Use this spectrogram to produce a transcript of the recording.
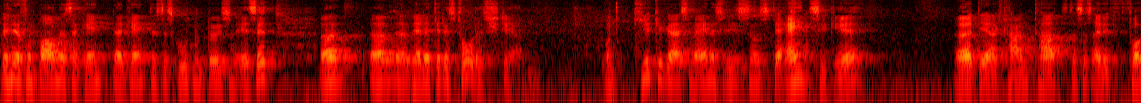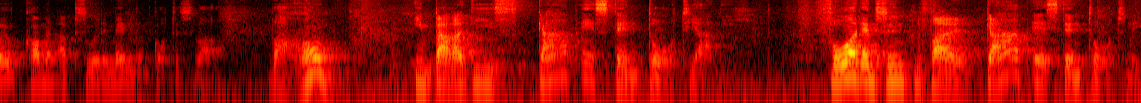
Wenn ihr vom Baum das Erkenntnis des Guten und Bösen esset, äh, äh, werdet ihr des Todes sterben. Und Kierkegaard ist meines Wissens der Einzige, äh, der erkannt hat, dass das eine vollkommen absurde Meldung Gottes war. Warum? Im Paradies gab es den Tod ja nicht. Vor dem Sündenfall gab es den Tod nicht.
